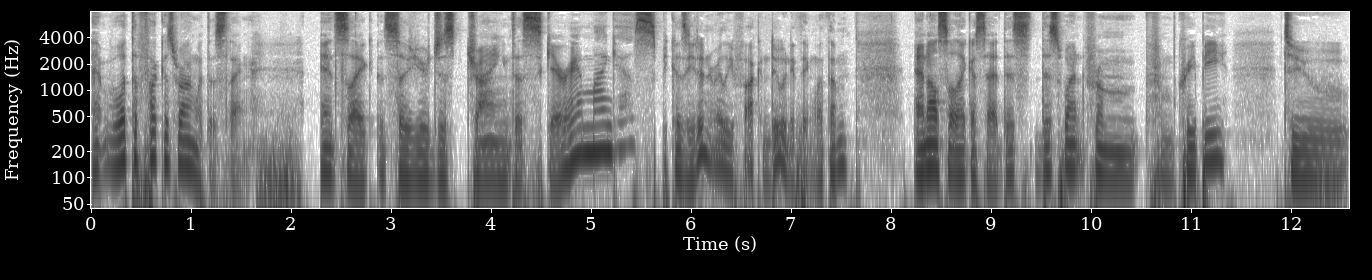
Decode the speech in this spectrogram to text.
And what the fuck is wrong with this thing? It's like, so you're just trying to scare him, I guess? Because he didn't really fucking do anything with him. And also, like I said, this this went from from creepy to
